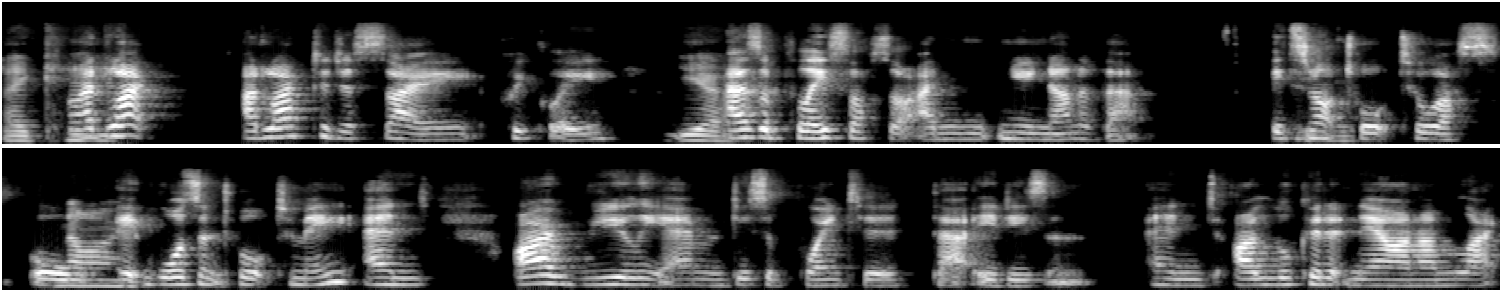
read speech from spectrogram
they can. I'd like I'd like to just say quickly, yeah. As a police officer, I knew none of that. It's yeah. not taught to us, or no. it wasn't taught to me, and I really am disappointed that it isn't. And I look at it now, and I'm like,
